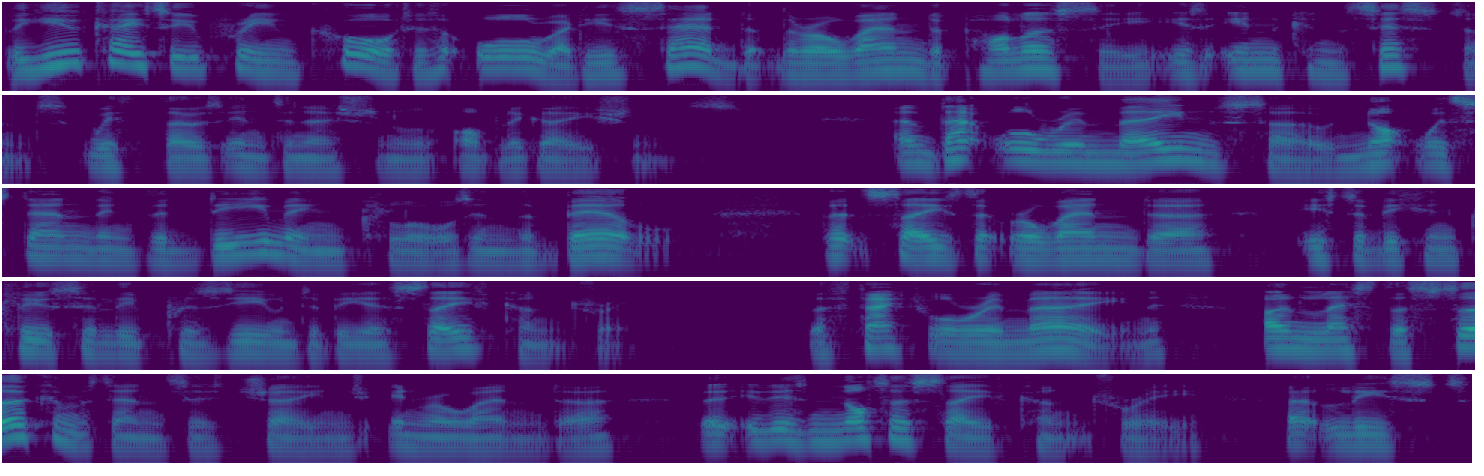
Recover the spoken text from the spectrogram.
The UK Supreme Court has already said that the Rwanda policy is inconsistent with those international obligations. And that will remain so, notwithstanding the deeming clause in the bill that says that Rwanda is to be conclusively presumed to be a safe country. The fact will remain, unless the circumstances change in Rwanda, that it is not a safe country, at least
